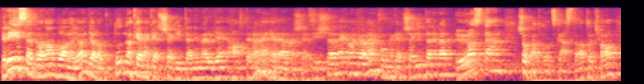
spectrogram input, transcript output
Részed van abban, hogy angyalok tudnak-e neked segíteni, mert ugye, ha te nem engedelmeskedsz Istennek, angyal nem fog neked segíteni, mert ő aztán sokat kockáztat, hogyha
